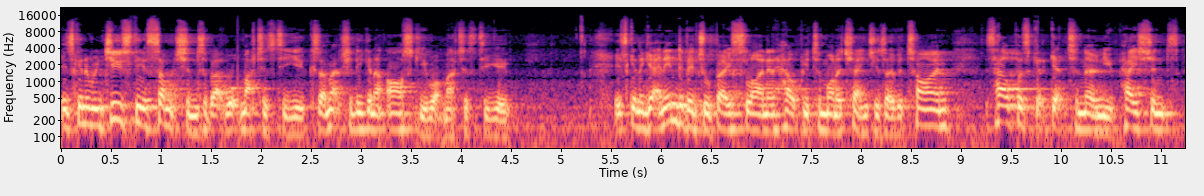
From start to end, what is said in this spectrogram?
It's going to reduce the assumptions about what matters to you, because I'm actually going to ask you what matters to you. It's going to get an individual baseline and help you to monitor changes over time. It's help us get, to know new patients.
